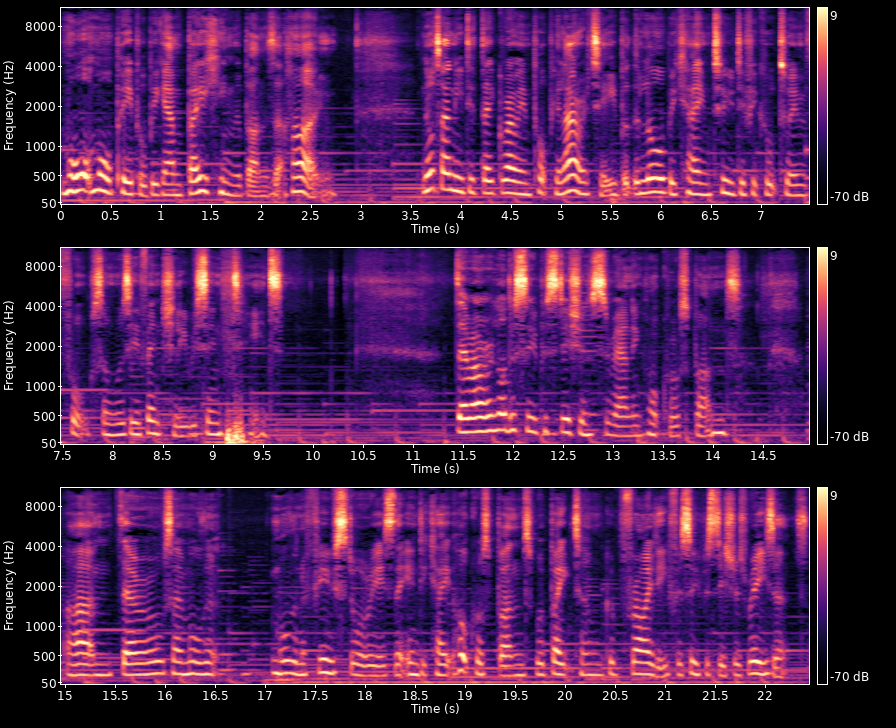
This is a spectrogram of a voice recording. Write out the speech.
more and more people began baking the buns at home. Not only did they grow in popularity, but the law became too difficult to enforce and was eventually rescinded. There are a lot of superstitions surrounding hot cross buns. Um, there are also more than more than a few stories that indicate hot cross buns were baked on Good Friday for superstitious reasons.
